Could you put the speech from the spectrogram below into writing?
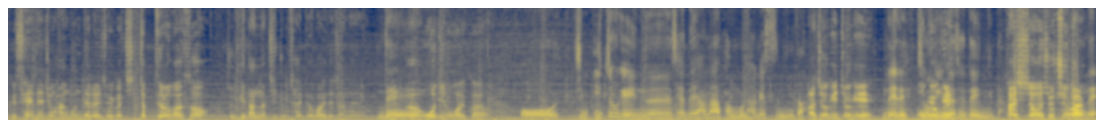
그 세대 중 한 군데를 저희가 직접 들어가서 좀 이렇게 낱낱이 좀 살펴봐야 되잖아요. 네. 어, 어디로 갈까요? 어, 지금 이쪽에 있는 세대 하나 방문하겠습니다. 아 저기 저기 네네, 저기 오케이. 있는 세대입니다. 가시죠 가시죠 출발. 네.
